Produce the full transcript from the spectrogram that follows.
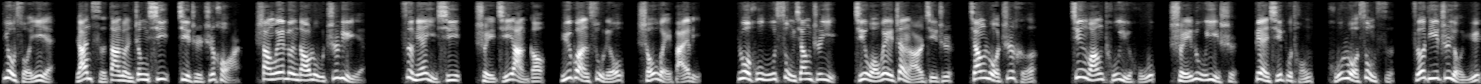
又所依也。然此但论征西，既至之后耳，尚未论道路之虑也。自绵以西，水极岸高，鱼贯溯流，首尾百里。若胡无宋襄之意，即我为镇而击之，将若之何？今王图与胡水陆异事，变习不同。胡若送死，则敌之有余；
